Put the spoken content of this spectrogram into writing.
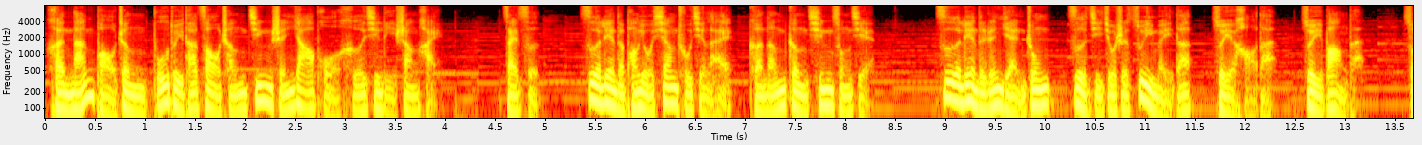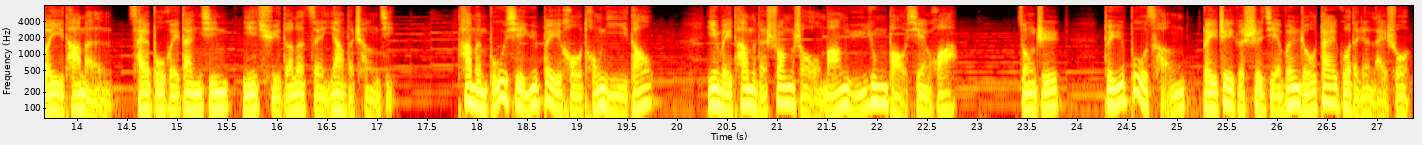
很难保证不对他造成精神压迫和心理伤害。再次。自恋的朋友相处起来可能更轻松些。自恋的人眼中自己就是最美的、最好的、最棒的，所以他们才不会担心你取得了怎样的成绩。他们不屑于背后捅你一刀，因为他们的双手忙于拥抱鲜花。总之，对于不曾被这个世界温柔待过的人来说，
